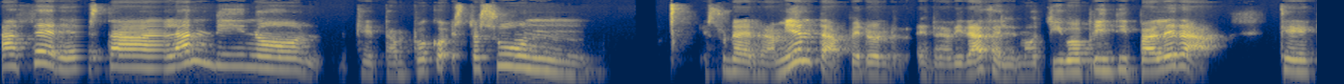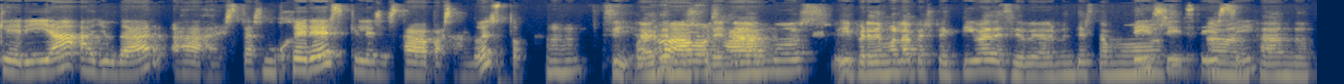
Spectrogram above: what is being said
hacer esta landing o que tampoco, esto es un, es una herramienta, pero en realidad el motivo principal era que quería ayudar a estas mujeres que les estaba pasando esto. Sí, a veces nos frenamos y perdemos la perspectiva de si realmente estamos avanzando.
